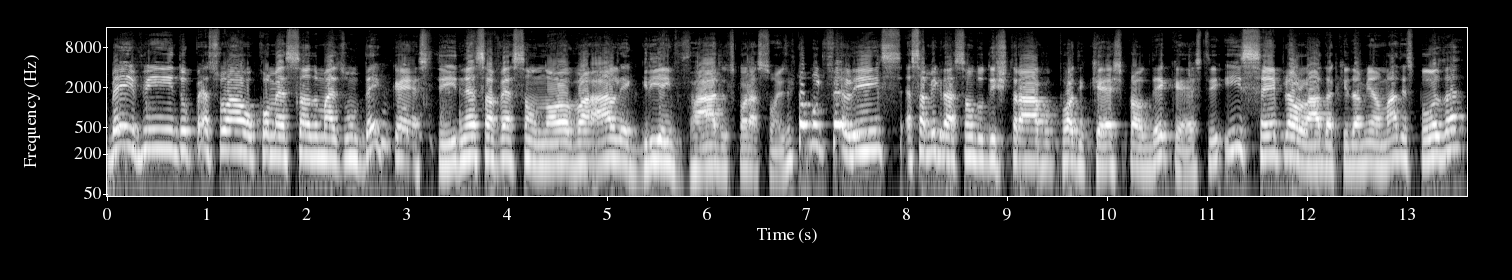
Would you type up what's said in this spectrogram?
Bem-vindo, pessoal! Começando mais um Daycast e nessa versão nova, a alegria invade os corações. Estou muito feliz essa migração do Destravo Podcast para o Daycast e sempre ao lado aqui da minha amada esposa.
